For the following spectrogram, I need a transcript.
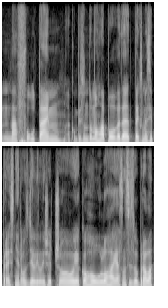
na full time, ako by som to mohla povedať, tak sme si presne rozdelili, že čo je koho úloha. Ja som si zobrala,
